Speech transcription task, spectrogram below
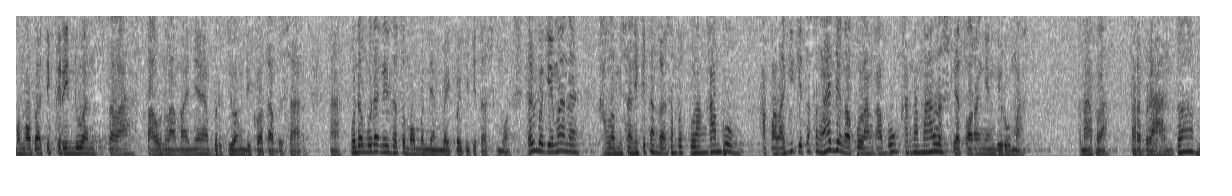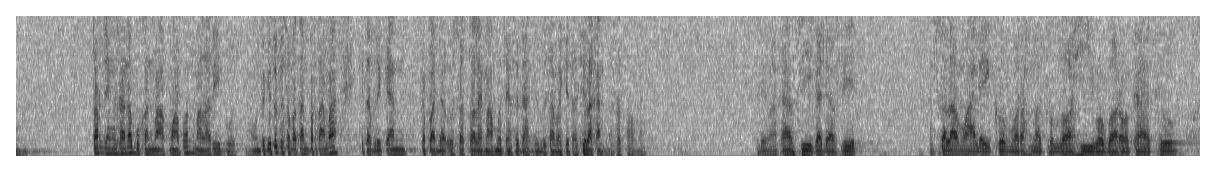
mengobati kerinduan setelah setahun lamanya berjuang di kota besar. Nah, mudah-mudahan ini satu momen yang baik bagi kita semua. Tapi bagaimana kalau misalnya kita nggak sempat pulang kampung? Apalagi kita sengaja nggak pulang kampung karena males lihat orang yang di rumah. Kenapa? Karena berantem. Ntar yang sana bukan maaf-maafan malah ribut. Nah, untuk itu kesempatan pertama kita berikan kepada Ustadz Soleh Mahmud yang sudah hadir bersama kita. Silakan Ustadz Soleh. Terima kasih Kak David. Assalamualaikum warahmatullahi wabarakatuh.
